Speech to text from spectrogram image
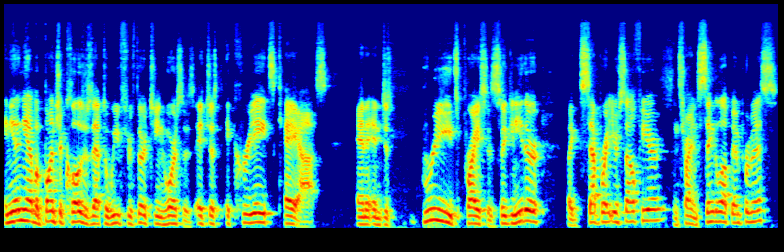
And then you have a bunch of closers that have to weave through 13 horses. It just it creates chaos and it just breeds prices. So you can either like separate yourself here and try and single up Imprimis,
